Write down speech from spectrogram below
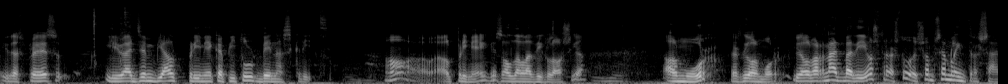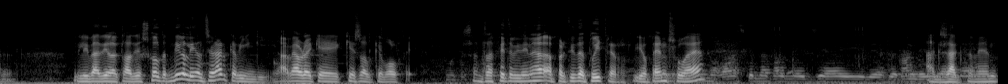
I després li vaig enviar el primer capítol ben escrit no? el primer, que és el de la diglòsia, el mur, que es diu el mur. I el Bernat va dir, ostres, tu, això em sembla interessant. I li va dir a la Clàudia, escolta'm, digue-li al Gerard que vingui, a veure què, què és el que vol fer. Se'ns ha fet evident a partir de Twitter, jo penso, eh? vegades que hem anat al metge i des de Exactament.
